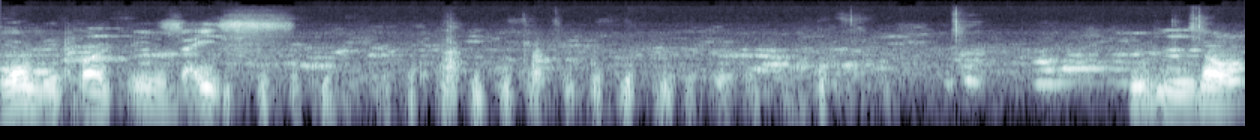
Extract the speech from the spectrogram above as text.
Yun, B40, Zeiss. Hmm, no.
